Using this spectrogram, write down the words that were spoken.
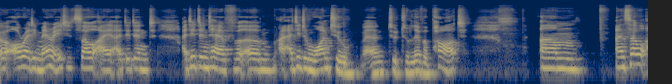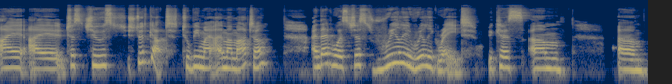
already married. So I, I didn't, I didn't have, um, I, I, didn't want to to to live apart. Um, and so I, I just chose Stuttgart to be my alma mater and that was just really, really great because um, um,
